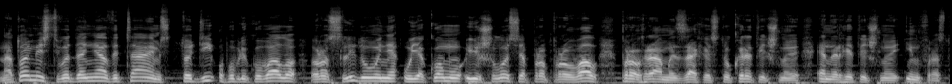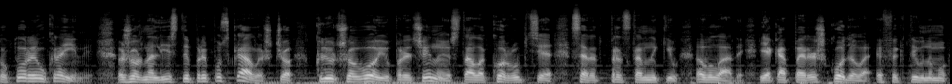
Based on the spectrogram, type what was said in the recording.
Натомість видання The Times тоді опублікувало розслідування, у якому йшлося про провал програми захисту критичної енергетичної інфраструктури України. Журналісти припускали, що ключовою причиною стала корупція серед представників влади, яка перешкодила ефективному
